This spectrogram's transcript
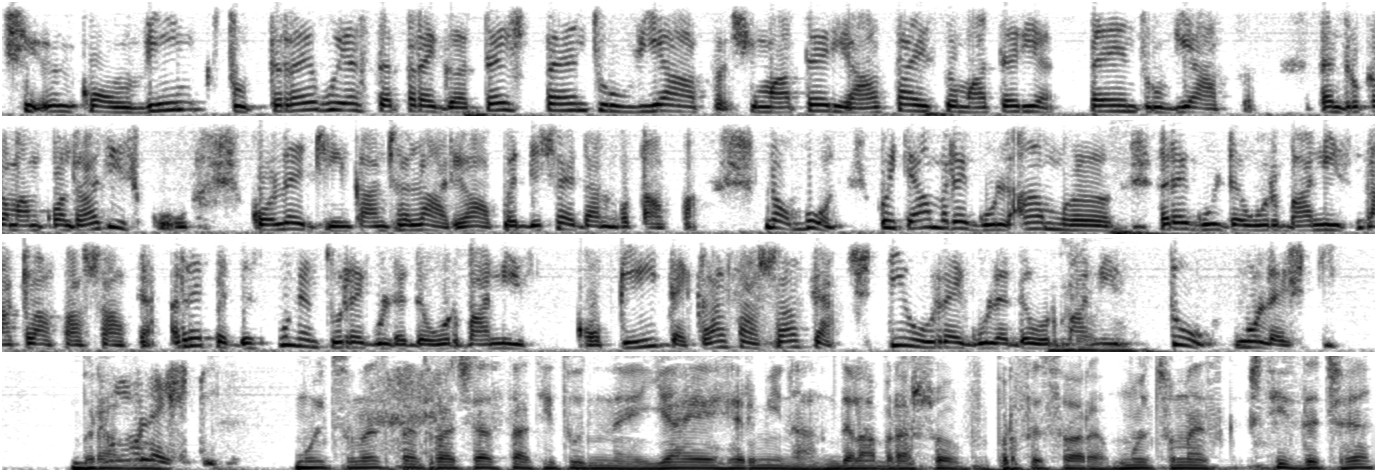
și îl conving, tu trebuie să te pregătești pentru viață și materia asta este o materie pentru viață. Pentru că m-am contrazis cu colegii în cancelarie. A, păi de ce ai dat nota asta? No, bun. Uite, am reguli, am uh, reguli de urbanism la clasa 6 Repede, spune tu regulile de urbanism. Copiii de clasa 6 știu regulile de urbanism. Bravo. Tu nu le știi. Bravo. Nu le știi. Mulțumesc pentru această atitudine. Ea e Hermina, de la Brașov, profesoară. Mulțumesc. Știți de ce?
